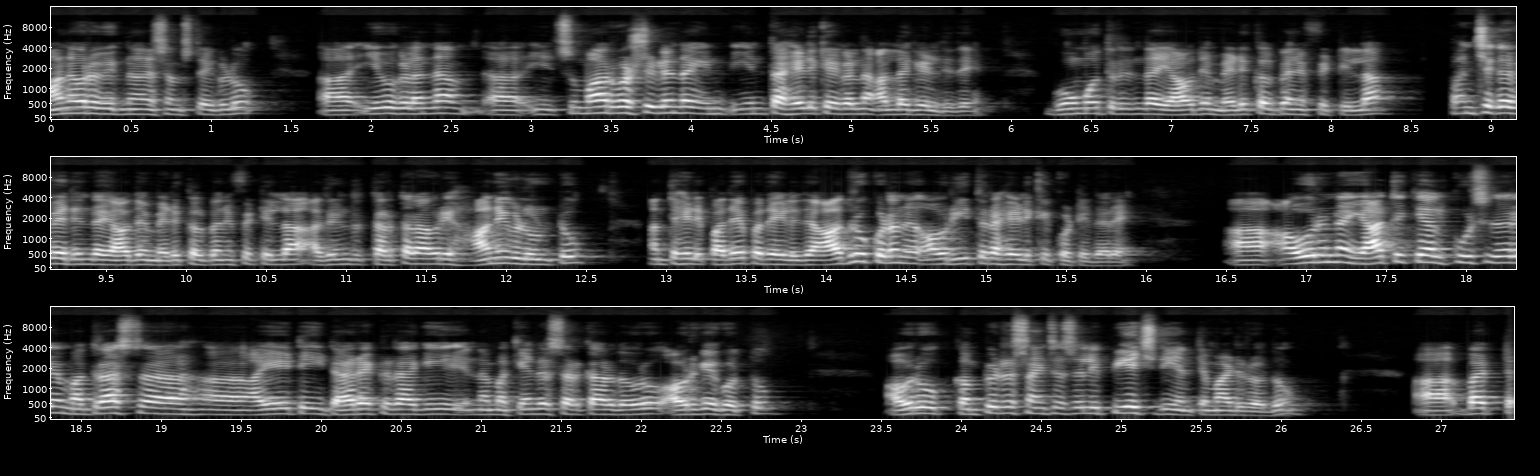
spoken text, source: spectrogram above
ಮಾನವರ ವಿಜ್ಞಾನ ಸಂಸ್ಥೆಗಳು ಇವುಗಳನ್ನು ಈ ಸುಮಾರು ವರ್ಷಗಳಿಂದ ಇನ್- ಇಂಥ ಹೇಳಿಕೆಗಳನ್ನ ಅಲ್ಲಗೆಳೆದಿದೆ. ಗೋಮೂತ್ರದಿಂದ ಯಾವುದೇ ಮೆಡಿಕಲ್ ಬೆನಿಫಿಟ್ ಇಲ್ಲ, ಪಂಚಗವ್ಯದಿಂದ ಯಾವುದೇ ಮೆಡಿಕಲ್ ಬೆನಿಫಿಟ್ ಇಲ್ಲ, ಅದರಿಂದ ತರತರಾವರಿ ಹಾನಿಗಳುಂಟು ಅಂತ ಹೇಳಿ ಪದೇ ಪದೇ ಹೇಳಿದೆ. ಆದರೂ ಕೂಡ ಅವ್ರು ಈ ಥರ ಹೇಳಿಕೆ ಕೊಟ್ಟಿದ್ದಾರೆ. ಅವರನ್ನು ಯಾತಕ್ಕೆ ಅಲ್ಲಿ ಕೂರಿಸಿದರೆ Madras I I T director ಆಗಿ ನಮ್ಮ ಕೇಂದ್ರ ಸರ್ಕಾರದವರು ಅವ್ರಿಗೆ ಗೊತ್ತು. ಅವರು ಕಂಪ್ಯೂಟರ್ ಸೈನ್ಸಸಲ್ಲಿ ಪಿ ಎಚ್ ಡಿ ಅಂತೆ ಮಾಡಿರೋದು. ಬಟ್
